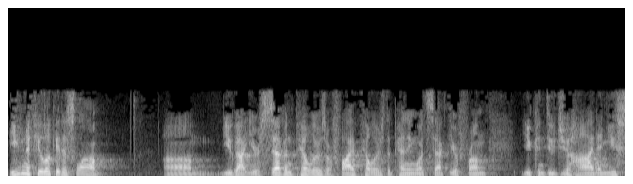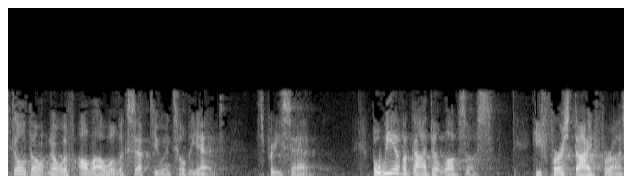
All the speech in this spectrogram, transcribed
Even if you look at Islam, um, you got your seven pillars or five pillars, depending what sect you're from. You can do jihad, and you still don't know if Allah will accept you until the end. It's pretty sad. But we have a God that loves us. He first died for us,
